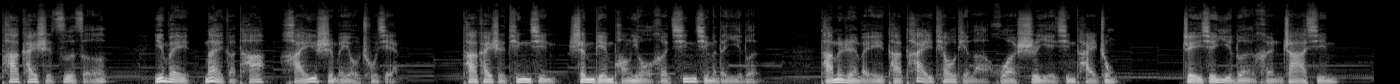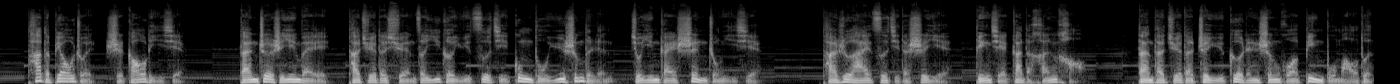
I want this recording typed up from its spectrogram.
他开始自责，因为那个他还是没有出现。他开始听信身边朋友和亲戚们的议论，他们认为他太挑剔了或事业心太重。这些议论很扎心。他的标准是高了一些，但这是因为他觉得选择一个与自己共度余生的人就应该慎重一些。他热爱自己的事业，并且干得很好，但他觉得这与个人生活并不矛盾。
